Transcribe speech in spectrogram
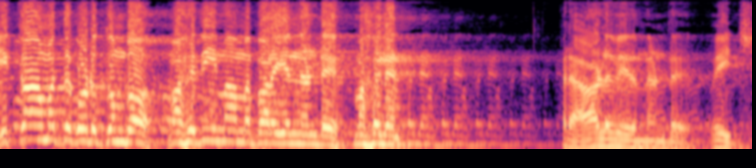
ഇക്കാമത്ത് കൊടുക്കുമ്പോ മഹദീമാമ പറയുന്നുണ്ട് മഹലൻ. ഒരാൾ വരുന്നുണ്ട് വെയിറ്റ്.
